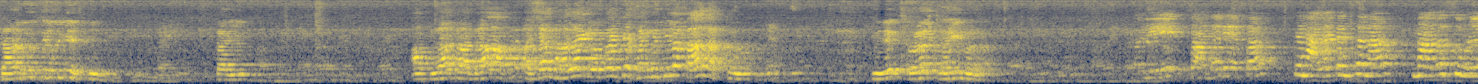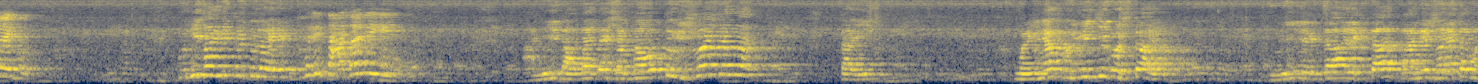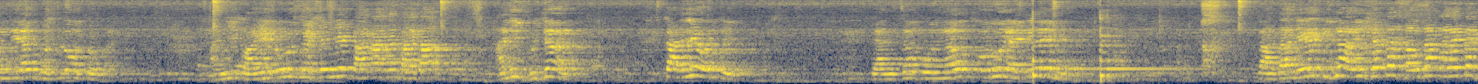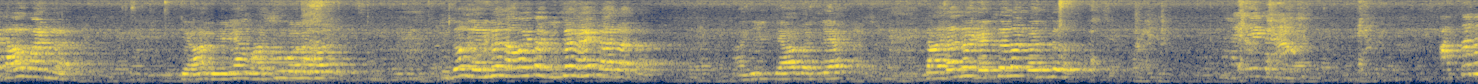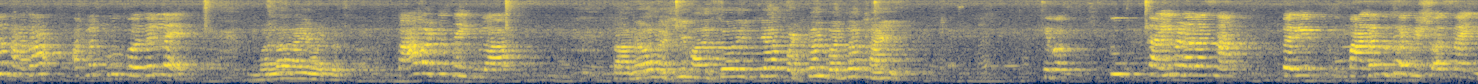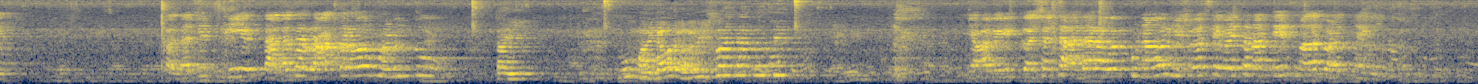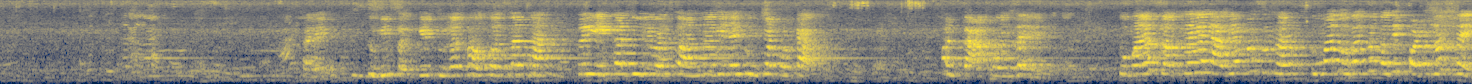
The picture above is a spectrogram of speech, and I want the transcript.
दारू उतरवली असती ताई आपला दादा अशा नालायक लोकांच्या संगतीला का लागतो? तुले कळत नाही मला अरे दादा रे आता त्या नालायकांचं ना सोडलंय बघ. कुणी सांगितलं तुला हे? अरे दादा नाही आणि दादाच्या शब्दावर तू विश्वास ठेवला. ताई महिन्यापूर्वीची गोष्ट आहे. मी एकदा एकटा कामेश्वराच्या मंदिरात बसलो होतो. आणि बाहेरून नशेने काकाचा दादा आणि भुजन चालले होते. त्यांचं बोलणं चोरून ऐकलंय मी. दादाने तुझ्या आयुष्याचा सौदा करायचा डाव मांडला. त्या वेगळ्या वासू बरोबर तुझं लग्न लावायचा विचार आहे दादाचा. आणि त्या बदल्यात दादानं घेतलेलं कर्ज नाही रे गणेश. आता ना दादा आपला खूप बदललाय मला नाही वाटत का वाटत नाही तुला अशी माणसं इतक्या पटकन बदलत नाही हे बघ तू काही म्हणालास ना तरी माझा तुझ्यावर विश्वास नाही कदाचित मी दादाचा राग करावा म्हणून तू ताई तू माझ्यावर अविश्वास दाखवते यावेळी कशाच्या आधारावर कुणावर विश्वास ठेवायचा ना तेच मला कळत नाही अरे सख्खे सगळे चुलत भाऊ असलात ना तरी एका चुलीवरचं अन्न गेलंय तुमच्या पोटात. पण का कोण झाले तुम्हाला सपनाला लागल्यापासून ना तुम्हा दोघांचं कधी पटलंच नाही.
